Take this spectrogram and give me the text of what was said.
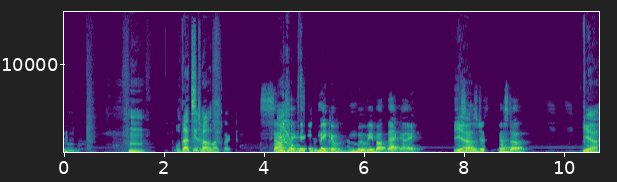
Hmm. hmm. Well, that's Do the tough. Sounds like they need to make a, a movie about that guy. He Yeah, sounds just messed up. yeah.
